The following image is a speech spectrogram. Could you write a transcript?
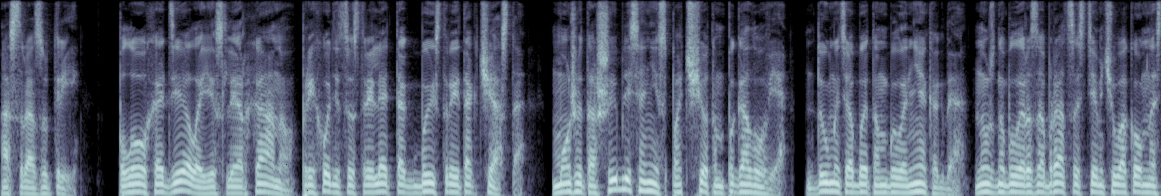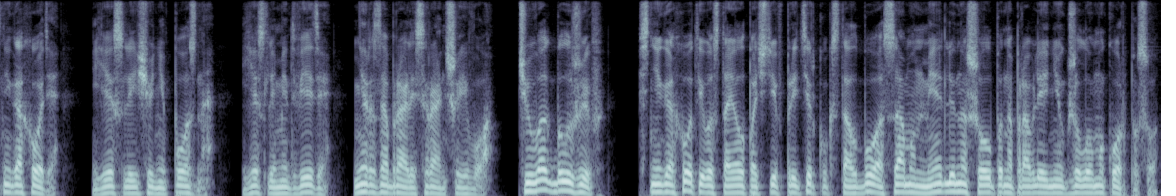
а сразу три. Плохо дело, если Архану приходится стрелять так быстро и так часто. Может, ошиблись они с подсчетом поголовья? Думать об этом было некогда. Нужно было разобраться с тем чуваком на снегоходе. Если еще не поздно. Если медведи не разобрались раньше его. Чувак был жив. Снегоход его стоял почти в притирку к столбу, а сам он медленно шел по направлению к жилому корпусу.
